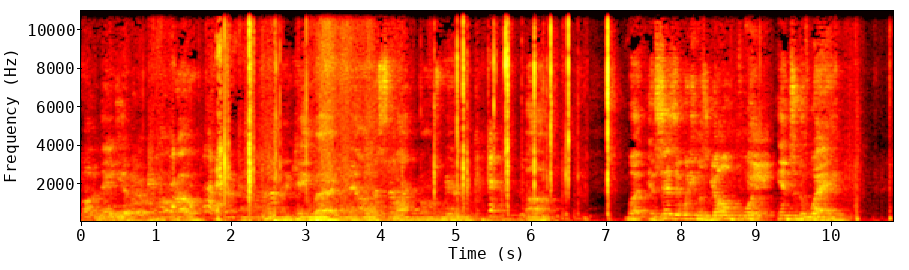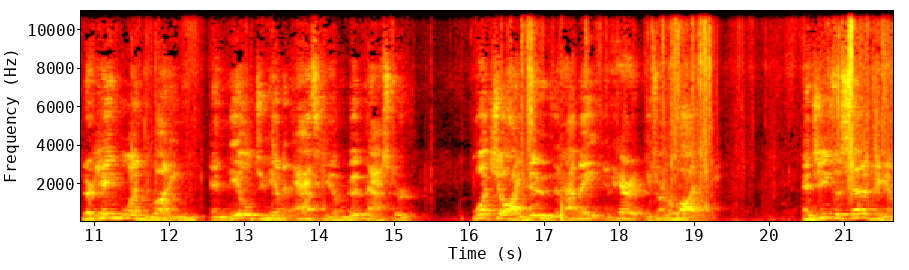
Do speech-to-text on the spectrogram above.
Ron and Danny up there in. And he came back, now this microphone's weird. Uh, But it says that when he was gone forth into the way, there came one running and kneeled to him and asked him, Good master, what shall I do that I may inherit eternal life? And Jesus said unto him,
